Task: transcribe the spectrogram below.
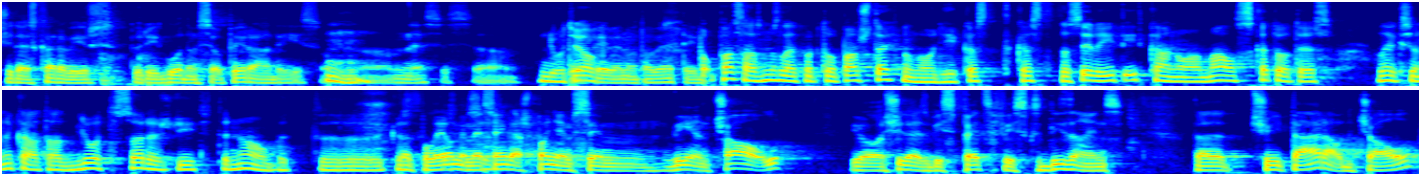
Šitais karavīrs tur ir godam sev pierādījis un mm -hmm. nesis uh, Ļoti to jauki. pievienoto vērtību. Pa- Pastāst mazliet par to pašu tehnoloģiju. Kas, kas tas ir? It, it kā no malas skatoties, liekas, jau nekā tāda ļoti sarežģīta te nav. Bet, uh, kas, Tad lielam, ja mēs vienkārši paņemsim vienu čaulu, jo šis bija specifisks dizains, tad šī tērauda čaula,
